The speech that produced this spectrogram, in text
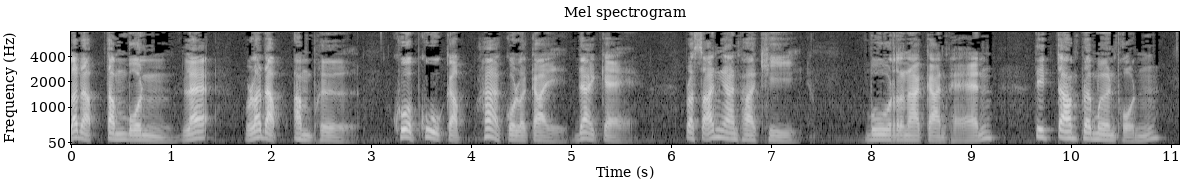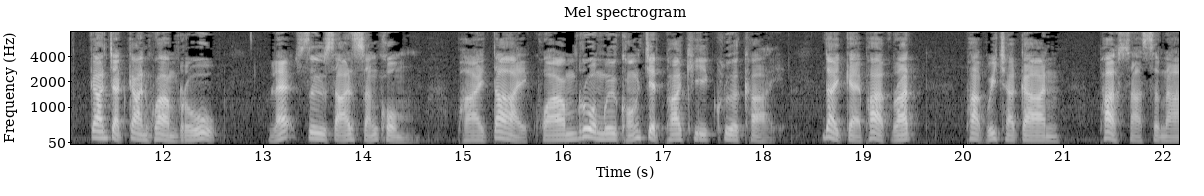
ระดับตำบล และระดับอำเภอ ควบคู่กับ 5 กลไกได้แก่ ประสานงานภาคี บูรณาการแผน ติดตามประเมินผล การจัดการความรู้ และสื่อสารสังคม ภายใต้ความร่วมมือของเจ็ดภาคีเครือข่าย ได้แก่ภาครัฐ ภาควิชาการ ภาคศาสนา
